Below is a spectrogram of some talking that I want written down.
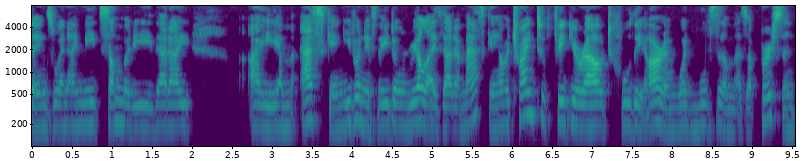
things when I meet somebody that I I am asking, even if they don't realize that I'm asking, I'm trying to figure out who they are and what moves them as a person.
